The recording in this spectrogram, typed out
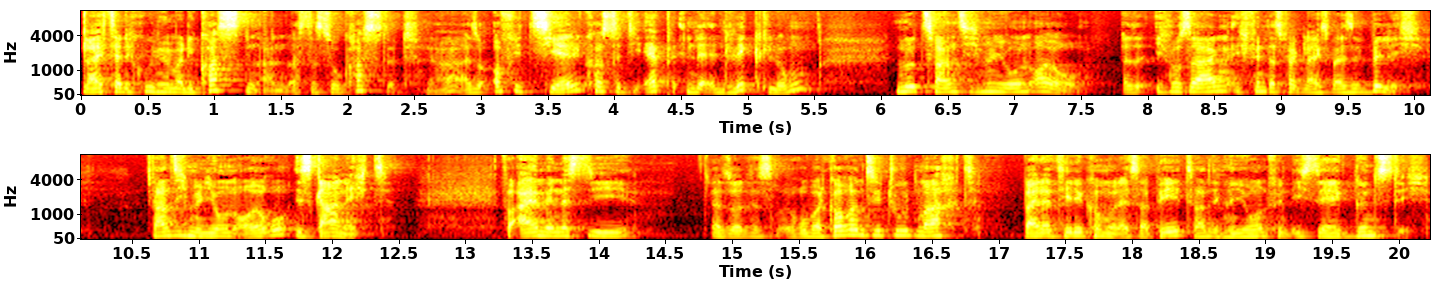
gleichzeitig gucke ich mir mal die Kosten an, was das so kostet. Ja, also offiziell kostet die App in der Entwicklung nur 20 Millionen Euro also ich muss sagen, ich finde das vergleichsweise billig. 20 Millionen Euro ist gar nichts. Vor allem, wenn es die, also das Robert-Koch-Institut macht, bei der Telekom und SAP, 20 Millionen finde ich sehr günstig.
